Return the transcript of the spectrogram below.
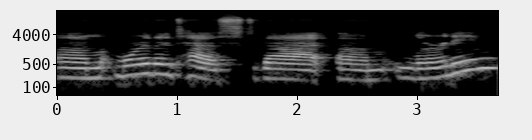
Um, more than a test, that um, learning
